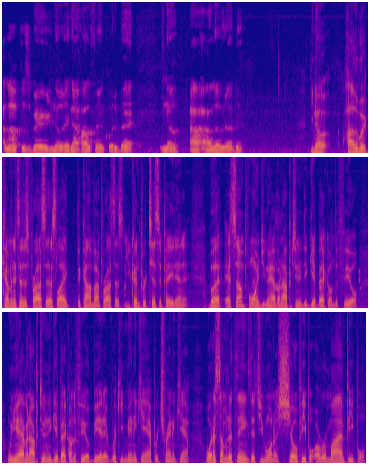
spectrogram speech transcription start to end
I love Pittsburgh. You know, they got Hall of Fame quarterback. You know, I, I love it out there. You know, Hollywood coming into this process, like the combine process, you couldn't participate in it. But at some point, you're going to have an opportunity to get back on the field. When you have an opportunity to get back on the field, be it at rookie minicamp or training camp, what are some of the things that you want to show people or remind people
